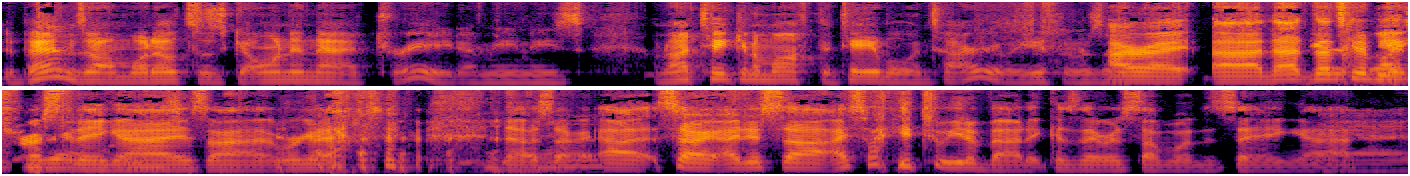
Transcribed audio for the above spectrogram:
Depends on what else is going in that trade. I mean, he's. I'm not taking him off the table entirely. If it was all right, uh, that that's gonna be it for us today, guys. Uh, we're gonna. To, no, sorry, uh, sorry. I just saw I saw you tweet about it because there was someone saying uh, yeah,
